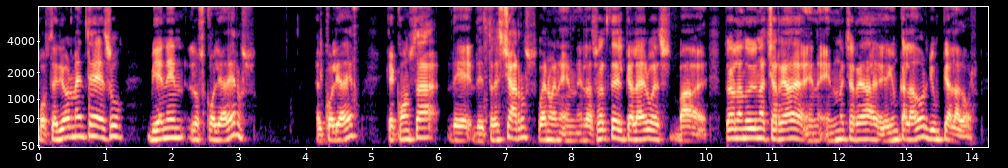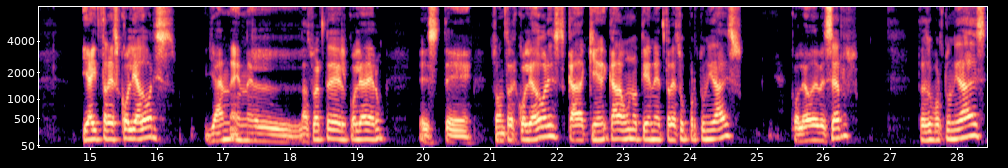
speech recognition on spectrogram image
Posteriormente a eso vienen los coleaderos. El coleadero, que consta de, de tres charros. Bueno, en, en- en la suerte del pialadero es, va, estoy hablando de una charreada, en, en una charreada hay un calador y un pialador. Y hay tres coleadores. Ya en, en el- la suerte del coleadero, este, son tres coleadores, cada, quien, cada uno tiene tres oportunidades, coleo de becerros, tres oportunidades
